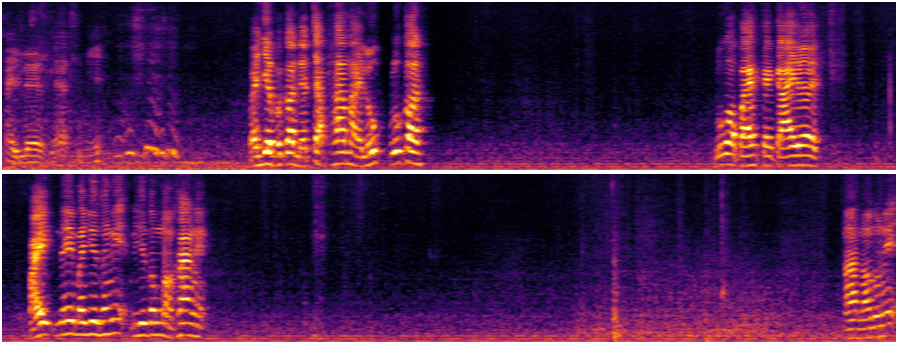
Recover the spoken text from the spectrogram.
ให้เลิกแล้วทีนี้ ไปเหยียบไปก่อน เดี๋ยวจับผ้าใหม่ลุกลุกก่อน ลุกออกไปไกลๆเลย ไป นี่มายืนทางนี้มายืนตรงหมอนข้างนี่มานอนตรงนี้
